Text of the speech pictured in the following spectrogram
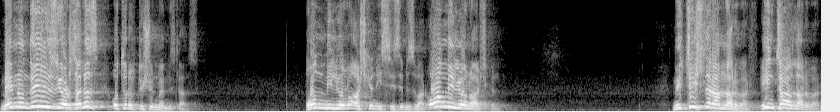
Memnun değiliz diyorsanız oturup düşünmemiz lazım. 10 milyonu aşkın işsizimiz var. 10 milyonu aşkın. Müthiş dramlar var. intiharlar var.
